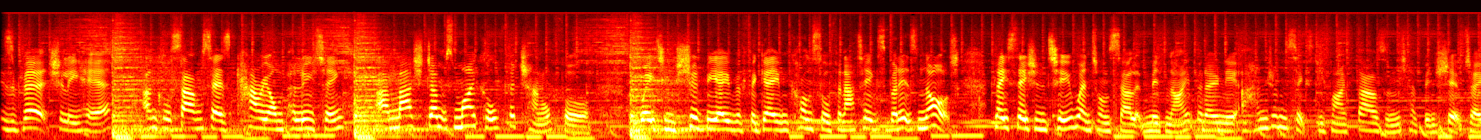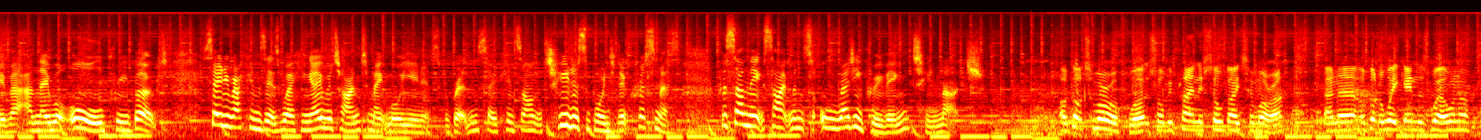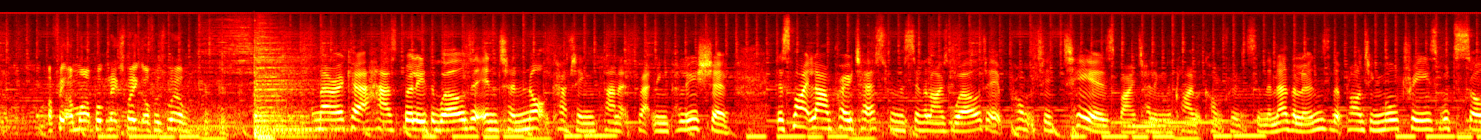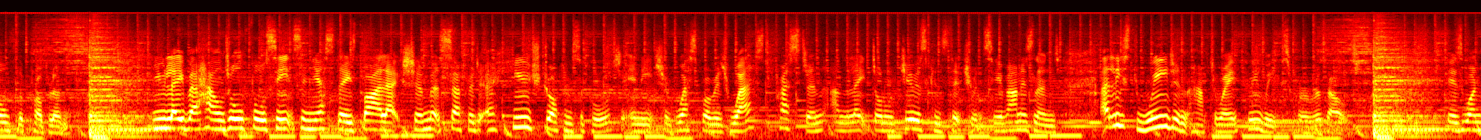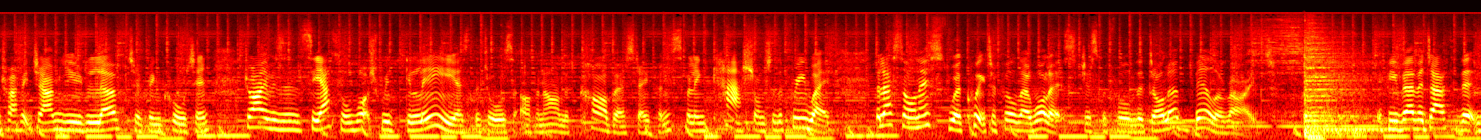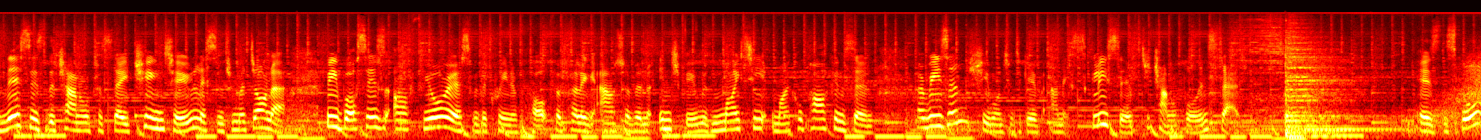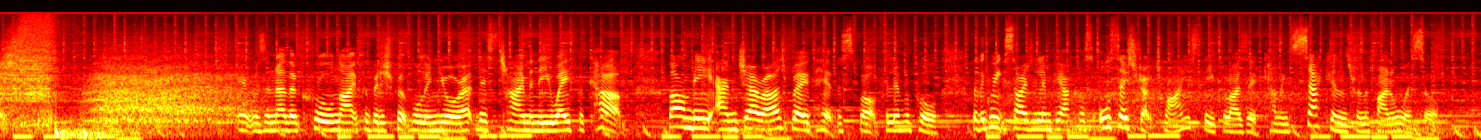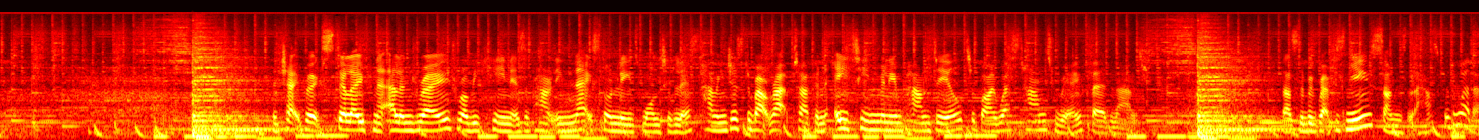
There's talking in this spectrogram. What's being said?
is virtually here. Uncle Sam says carry on polluting and Madge dumps Michael for Channel 4. The waiting should be over for game console fanatics, but it's not. PlayStation 2 went on sale at midnight, but only 165,000 have been shipped over and they were all pre-booked. Sony reckons it's working overtime to make more units for Britain, so kids aren't too disappointed at Christmas. For some, the excitement's already proving too much. I've got tomorrow off work, so I'll be playing this all day tomorrow. And uh, I've got the weekend as well, and I, I think I might book next week off as well. America has bullied the world into not cutting planet-threatening pollution. Despite loud protests from the civilised world, it prompted tears by telling the climate conference in the Netherlands that planting more trees would solve the problem. New Labour held all four seats in yesterday's by-election but suffered a huge drop in support in each of West Bromwich West, Preston and the late Donald Dewar's constituency of Anniesland. At least we didn't have to wait three weeks for a result. Here's one traffic jam you'd love to have been caught in. Drivers in Seattle watched with glee as the doors of an armoured car burst open, spilling cash onto the freeway. The less honest were quick to fill their wallets just before the dollar bill arrived. If you've ever doubted that this is the channel to stay tuned to, listen to Madonna. B-bosses are furious with the Queen of Pop for pulling out of an interview with mighty Michael Parkinson. Her reason? She wanted to give an exclusive to Channel 4 instead. Here's the sport. It was another cruel night for British football in Europe, this time in the UEFA Cup. Barmby and Gerrard both hit the spot for Liverpool, but the Greek side Olympiacos also struck twice, the equaliser coming seconds from the final whistle. The checkbook's still open at Elland Road. Robbie Keane is apparently next on Leeds' wanted list, having just about wrapped up an £18 million deal to buy West Ham's Rio Ferdinand. That's the Big Breakfast News. I'm at the house with the weather.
